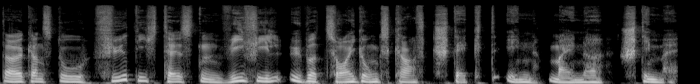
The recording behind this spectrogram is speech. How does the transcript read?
Da kannst du für dich testen, wie viel Überzeugungskraft steckt in meiner Stimme.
